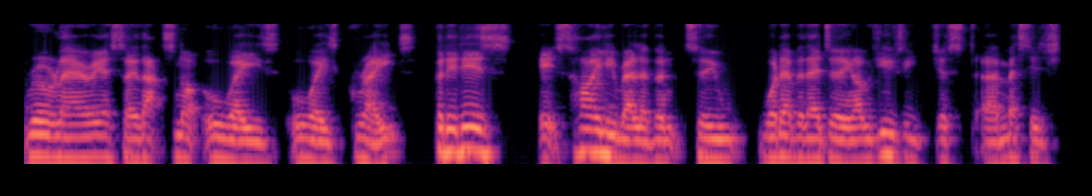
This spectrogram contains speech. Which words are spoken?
rural area, so that's not always always great. But it is it's highly relevant to whatever they're doing. I would usually just uh, message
